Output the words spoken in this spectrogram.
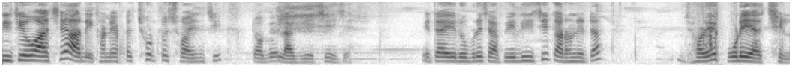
নিচেও আছে আর এখানে একটা ছোট্ট ছয় ইঞ্চি টবে লাগিয়েছি এই যে। এটা এর উপরে চাপিয়ে দিয়েছি কারণ এটা ঝড়ে পড়ে যাচ্ছিল,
